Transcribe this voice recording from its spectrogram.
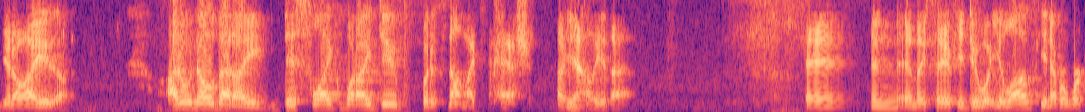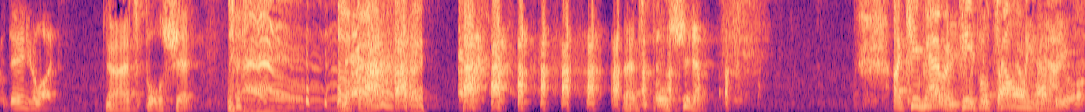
You know, I I don't know that I dislike what I do, but it's not my passion. I can Yeah. tell you that. And, and and they say if you do what you love, you never work a day in your life. No, that's bullshit. that's bullshit. I keep having we- we people can tell tell me that. you.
